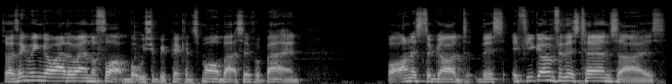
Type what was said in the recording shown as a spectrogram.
So I think we can go either way on the flop, but we should be picking small bets if we're betting. But honest to God, this if you're going for this turn size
